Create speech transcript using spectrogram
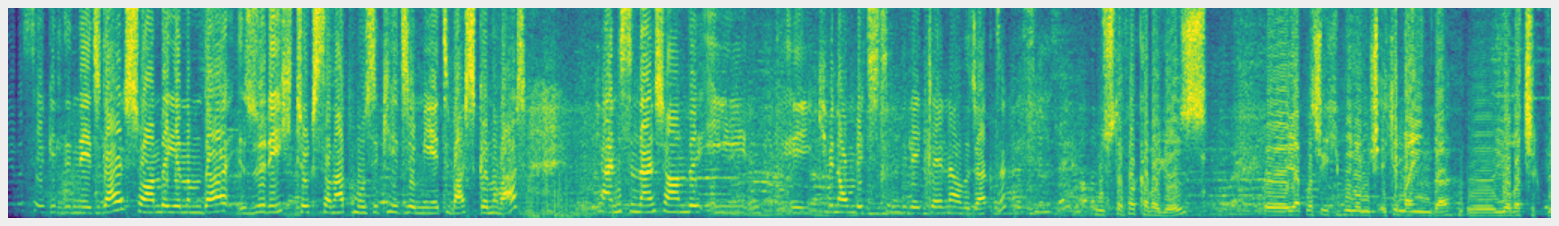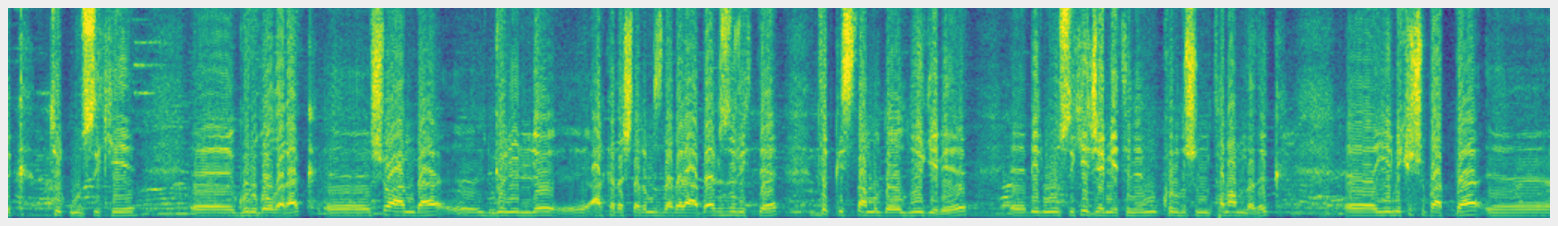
Merhaba sevgili dinleyiciler. Şu anda yanımda Zürih Türk Sanat Musiki Cemiyeti Başkanı var. Kendisinden şu anda iyi, iyi 2015 için dileklerini alacaktık. Mustafa Kabagöz. Ee, yaklaşık 2013 Ekim ayında e, yola çıktık. Türk Musiki e, grubu olarak. E, şu anda gönüllü arkadaşlarımızla beraber Zürih'te tıpkı İstanbul'da olduğu gibi bir musiki cemiyetinin kuruluşunu tamamladık. E, 22 Şubat'ta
